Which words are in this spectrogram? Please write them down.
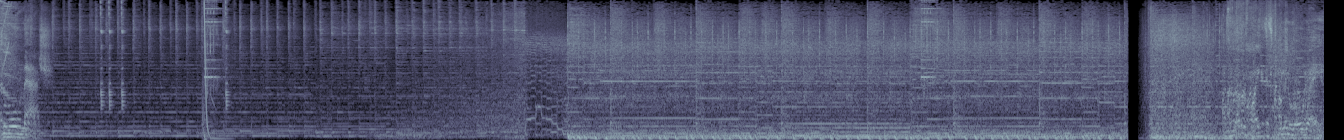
Federal match. Another fight is coming your way.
